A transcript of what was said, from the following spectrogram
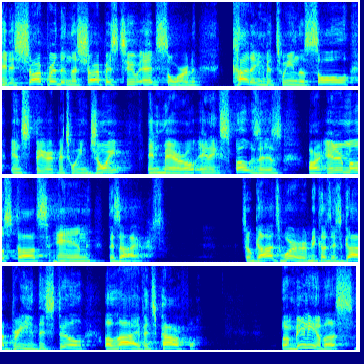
It is sharper than the sharpest two-edged sword, cutting between the soul and spirit, between joint and marrow. It exposes our innermost thoughts and desires. So, God's word, because it's God breathed, is still alive, it's powerful. But many of us,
